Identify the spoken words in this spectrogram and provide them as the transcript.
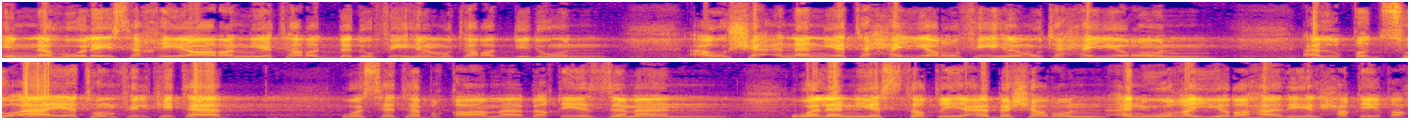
إنه ليس خيارا يتردد فيه المترددون أو شانا يتحير فيه المتحيرون. القدس آية في الكتاب وستبقى ما بقي الزمان. ولن يستطيع بشر أن يغير هذه الحقيقة.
